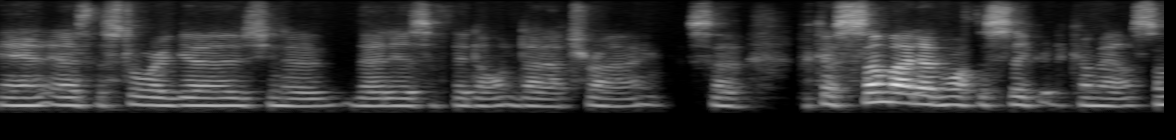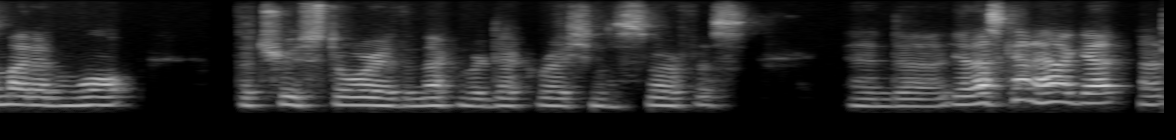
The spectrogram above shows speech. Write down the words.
And as the story goes, you know, that is if they don't die trying. So, because somebody doesn't want the secret to come out, somebody doesn't want the true story of the Mecklenburg Declaration to surface. And uh, yeah, that's kind of how I got, uh,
